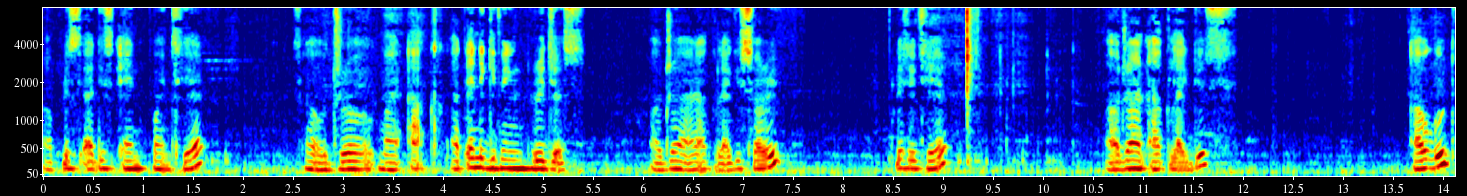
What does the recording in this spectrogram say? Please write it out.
I'll place at this end point here. So I'll draw my arc at any given radius. I'll draw an arc like this sorry. Place it here. I'll draw an arc like this. How good?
